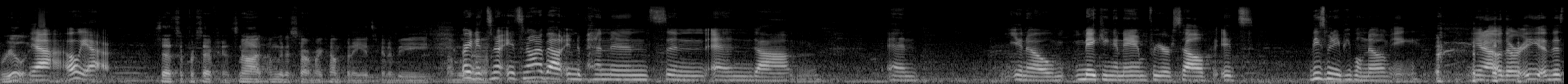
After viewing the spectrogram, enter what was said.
Really? Yeah. Oh yeah. So that's a perception. It's not I'm going to start my company. It's going to be I'm right. Gonna... It's not. It's not about independence and and um, and you know, making a name for yourself. It's these many people know me. You know, this,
